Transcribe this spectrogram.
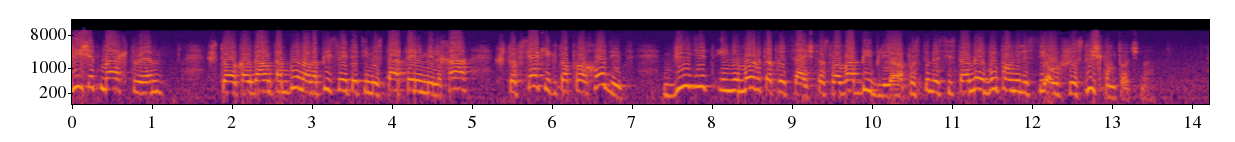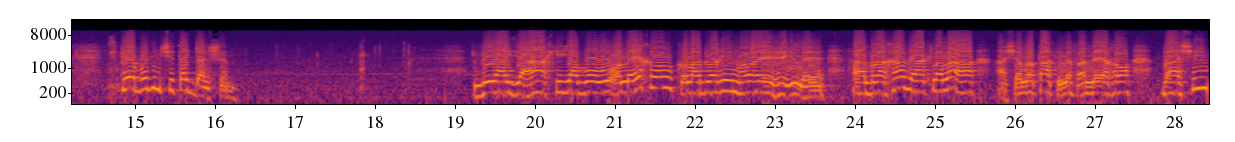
Пишет Марк Твен, что когда он там был, он описывает эти места Тель-Мильха, что всякий, кто проходит, видит и не может отрицать, что слова Библии о пустынности страны выполнились уже слишком точно. Теперь будем читать дальше. והיה כי יבואו עליך כל הדברים האלה, הברכה והקללה אשר נתתי לפניך, ואשיב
